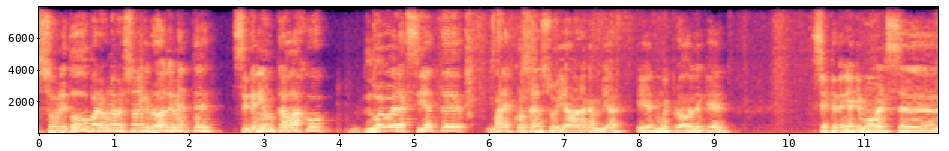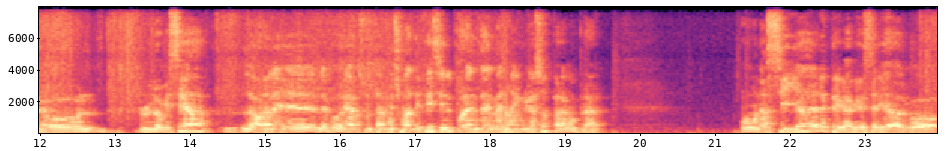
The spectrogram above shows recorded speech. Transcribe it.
sobre todo para una persona que probablemente si tenía un trabajo luego del accidente varias cosas en su vida van a cambiar. Y es muy probable que si es que tenía que moverse o lo que sea, la hora le, le podría resultar mucho más difícil, por ende menos ingresos para comprar una silla eléctrica que sería algo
